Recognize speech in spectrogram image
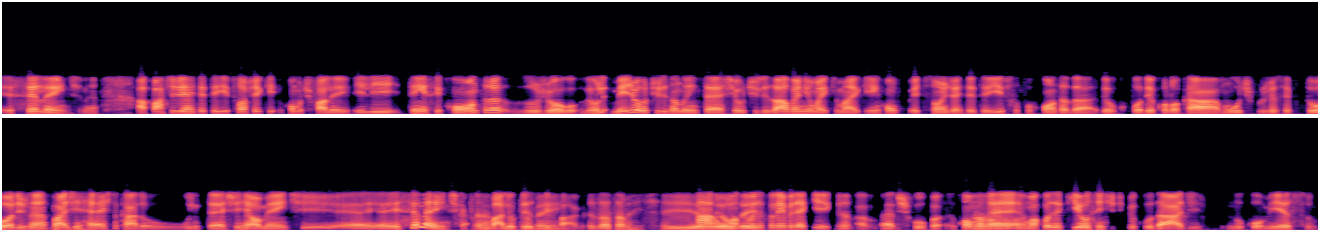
excelente, né? A parte de RTTY, eu achei que, como eu te falei, ele tem esse contra do jogo. eu- mesmo eu utilizando o Intest, eu utilizava o N1 Mike Mike em competições de RTTY por conta da, de eu poder colocar múltiplos receptores, né? Mas de resto, cara, o, Intest realmente é, é excelente, cara. É, vale o preço também- que paga. Exatamente. E Ah, eu, uma coisa que eu lembrei aqui, É. ah, desculpa, como Não, não, é não. uma coisa que eu senti dificuldade no começo,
